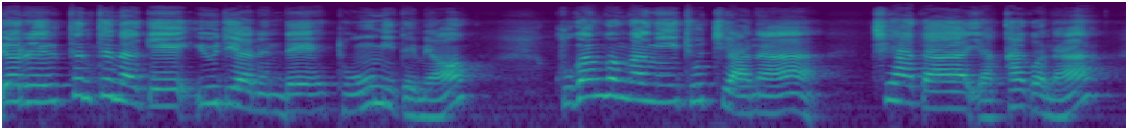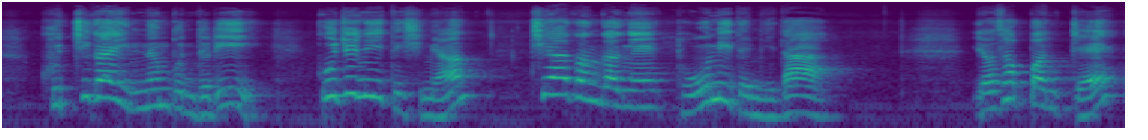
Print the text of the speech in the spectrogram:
뼈를 튼튼하게 유지하는 데 도움이 되며 구강 건강이 좋지 않아 치아가 약하거나 구취가 있는 분들이 꾸준히 드시면 치아 건강에 도움이 됩니다. 여섯 번째,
